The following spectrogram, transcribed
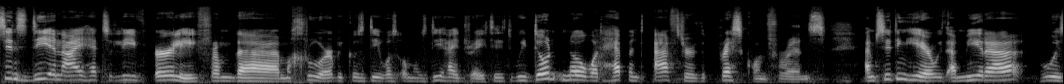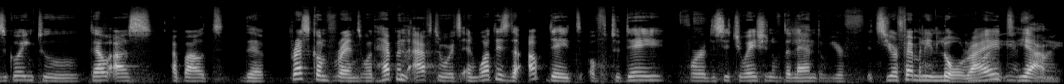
Since Dee and I had to leave early from the Makhrour because Dee was almost dehydrated, we don't know what happened after the press conference. I'm sitting here with Amira, who is going to tell us about the press conference, what happened afterwards, and what is the update of today for the situation of the land of your. It's your family-in-law, right? My, yes, yeah. my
